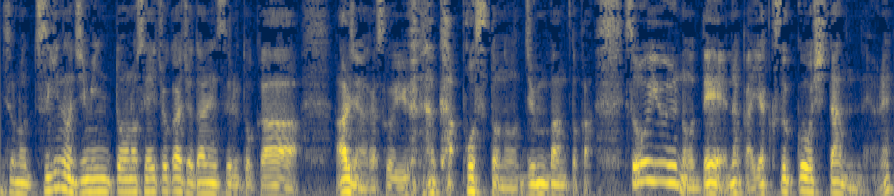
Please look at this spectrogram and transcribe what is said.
その次の自民党の政調会長誰にするとか、あるじゃないですか、そういうなんかポストの順番とか、そういうのでなんか約束をしたんだよね。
